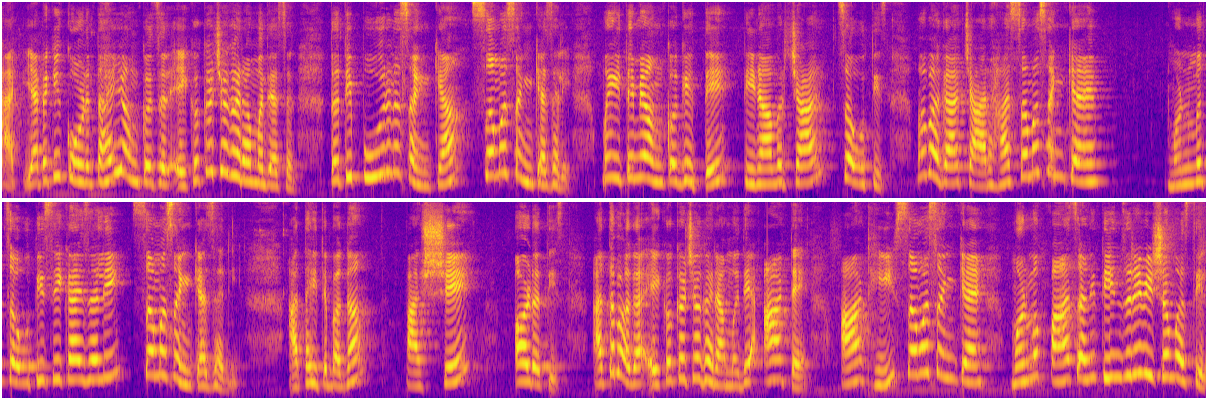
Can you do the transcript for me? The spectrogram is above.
आठ. यापैकी कोणताही अंक जर एककाच्या घरामध्ये असेल तर ती पूर्ण संख्या समसंख्या झाली. मग इथे मी अंक घेते. तीनावर चार चौतीस. मग बघा चार हा समसंख्या आहे. म्हणून मग चौतीस ही काय झाली? समसंख्या झाली. आता इथे बघा पाचशे अडतीस. आता बघा एककाच्या घरामध्ये आठ आहे. आठ ही समसंख्या आहे. म्हणून मग पाच आणि तीन जरी विषम असतील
